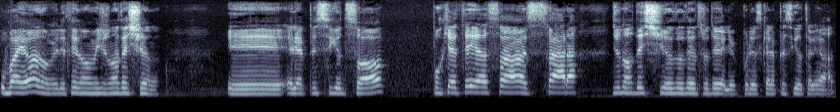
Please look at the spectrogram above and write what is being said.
O baiano, ele tem nome de nordestino. E ele é perseguido só porque tem essa esfera de nordestino dentro dele. Por isso que ele é perseguido, tá ligado?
